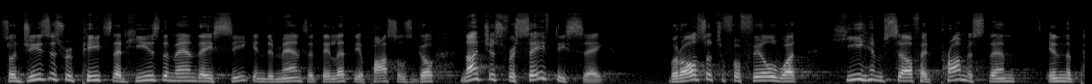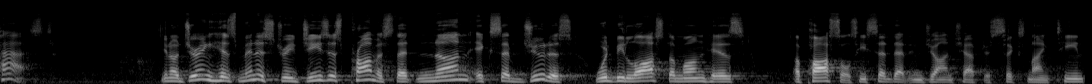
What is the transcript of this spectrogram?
So Jesus repeats that He is the man they seek and demands that they let the apostles go, not just for safety's sake, but also to fulfill what He Himself had promised them in the past. You know, during His ministry, Jesus promised that none except Judas would be lost among His apostles. He said that in John chapter 6, 19,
